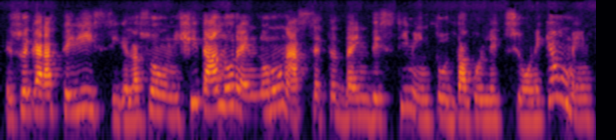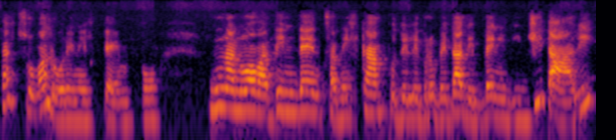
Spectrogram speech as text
Le sue caratteristiche, la sua unicità lo rendono un asset da investimento o da collezione che aumenta il suo valore nel tempo una nuova tendenza nel campo delle proprietà dei beni digitali,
